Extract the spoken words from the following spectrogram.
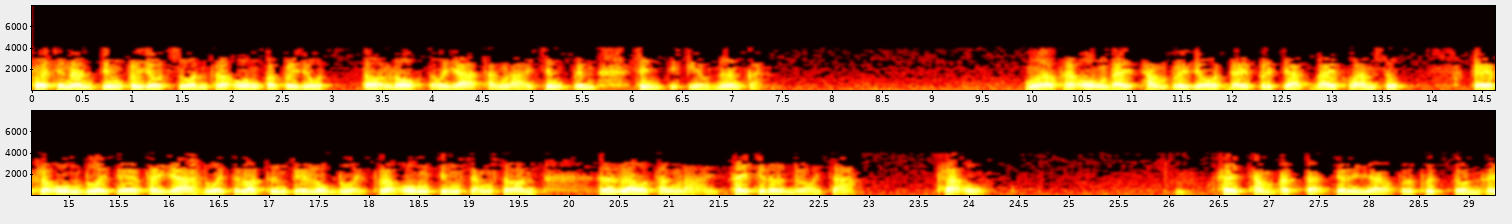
เพราะฉะนั้นจึงประโยชน์ส่วนพระองค์กับประโยชน์ต่อโลกต่อญาติทั้งหลาย ซึ่งเป็นสิ่งที่เกี่ยวเนื่องกัน เมื่อพระองค์ได้ทำประโยชน์ได้ประจักษ์ได้ความสุข แก่พระองค์ด้วยแก่พระญาติด้วยตลอดถึงแก่โลกด้วย พระองค์จึงสั่งสอนเราทั้งหลายให้เจริญรอยตามพระองค์ ให้ทำอัตตจริยาประพฤติตนให้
